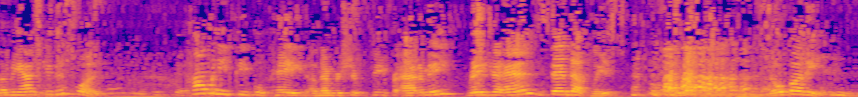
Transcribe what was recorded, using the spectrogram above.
let me ask you this one. How many people paid a membership fee for Atomy? Raise your hand. Stand up, please. Nobody.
